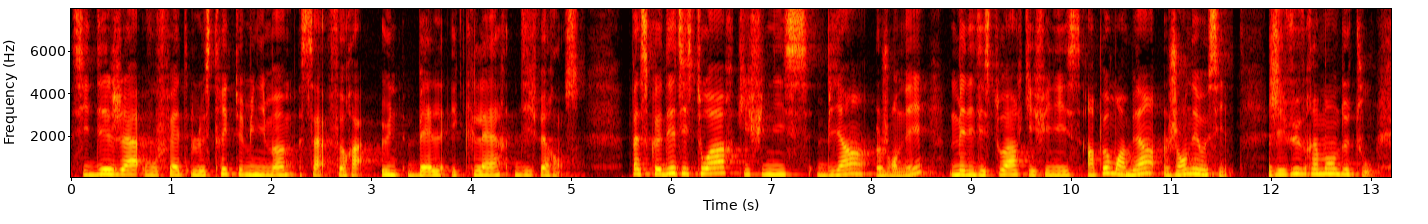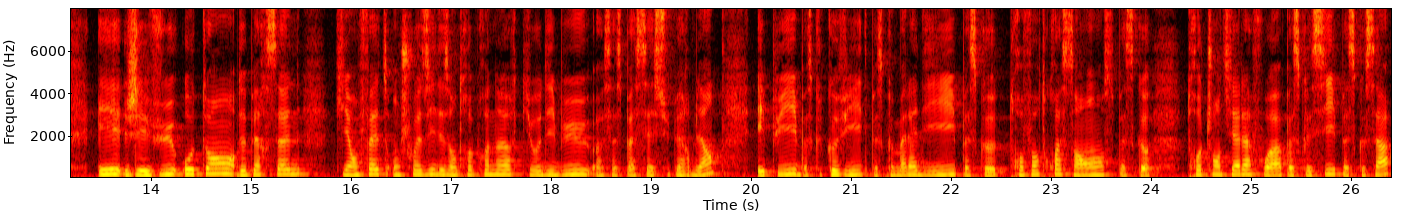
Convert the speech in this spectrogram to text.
Si déjà vous faites le strict minimum, ça fera une belle et claire différence. Parce que des histoires qui finissent bien, j'en ai, mais des histoires qui finissent un peu moins bien, j'en ai aussi. J'ai vu vraiment de tout. Et j'ai vu autant de personnes qui en fait ont choisi des entrepreneurs qui au début euh, ça se passait super bien et puis parce que Covid, parce que maladie, parce que trop forte croissance, parce que trop de chantiers à la fois, parce que si, parce que ça,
